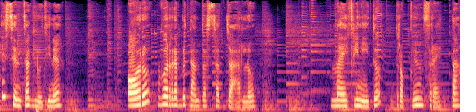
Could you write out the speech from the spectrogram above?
e senza glutine. Oro vorrebbe tanto assaggiarlo, ma è finito troppo in fretta.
